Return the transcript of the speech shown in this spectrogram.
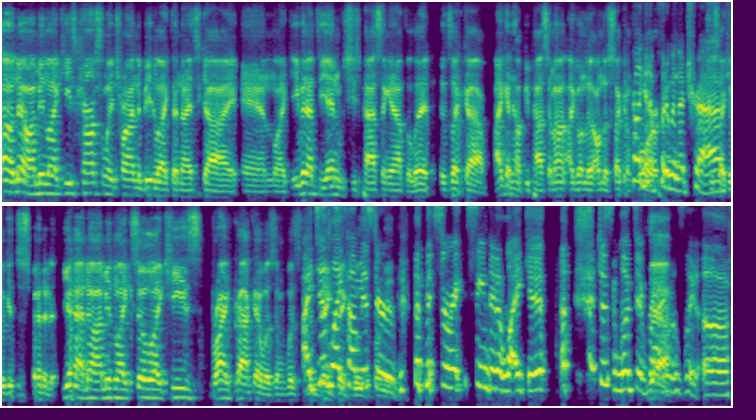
Oh no, I mean like he's constantly trying to be like the nice guy, and like even at the end when she's passing out the lit, it's like uh, I can help you pass him out. I go on the, on the second Probably floor. gonna put him in the She's trash. like, you'll get suspended. Yeah, no, I mean, like, so, like, he's Brian Krakow was was. I did big, like how Mr. Mr. Racine didn't like it. Just looked at Brian Yeah. and was like, "Ugh."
